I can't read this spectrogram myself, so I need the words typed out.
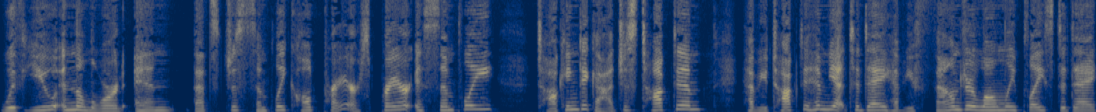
with you and the Lord, and that's just simply called prayers. Prayer is simply talking to God. Just talk to Him. Have you talked to Him yet today? Have you found your lonely place today?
